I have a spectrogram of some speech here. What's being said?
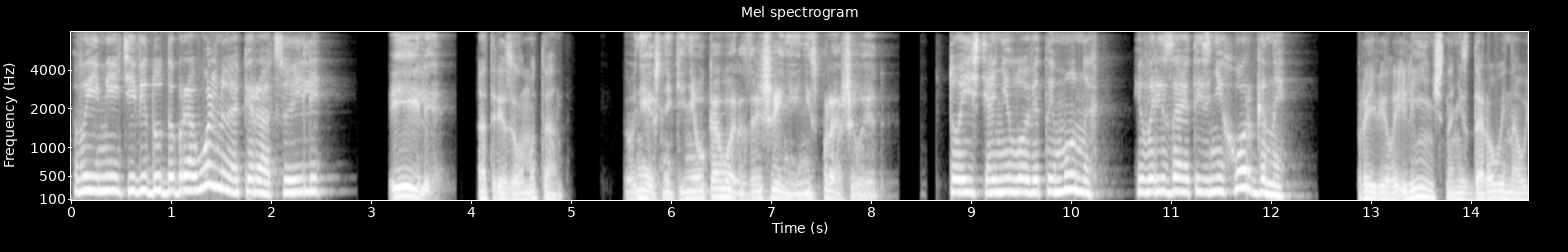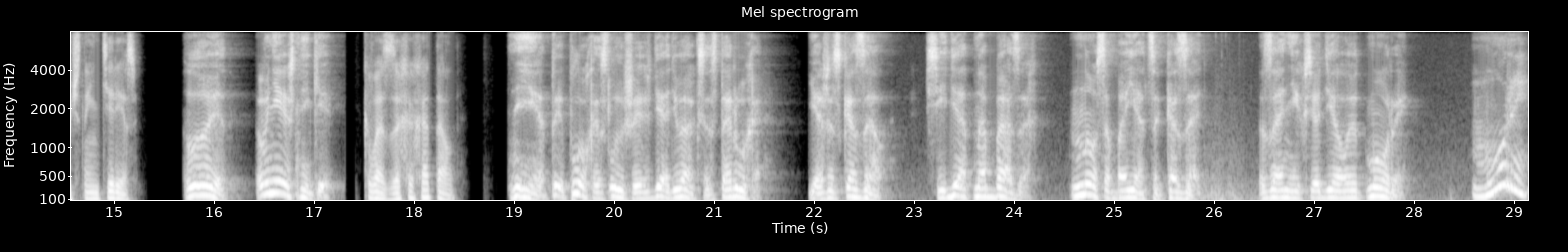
вы имеете в виду добровольную операцию или... Или Отрезал мутант. внешники ни у кого разрешения не спрашивают. То есть они ловят иммунных и вырезают из них органы? Проявила Ильинична нездоровый научный интерес. Ловят внешники. Квас захохотал. Нет, ты плохо слушаешь дядю Акса, старуха. Я же сказал, сидят на базах, носа боятся казать. За них все делают муры. Муры?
